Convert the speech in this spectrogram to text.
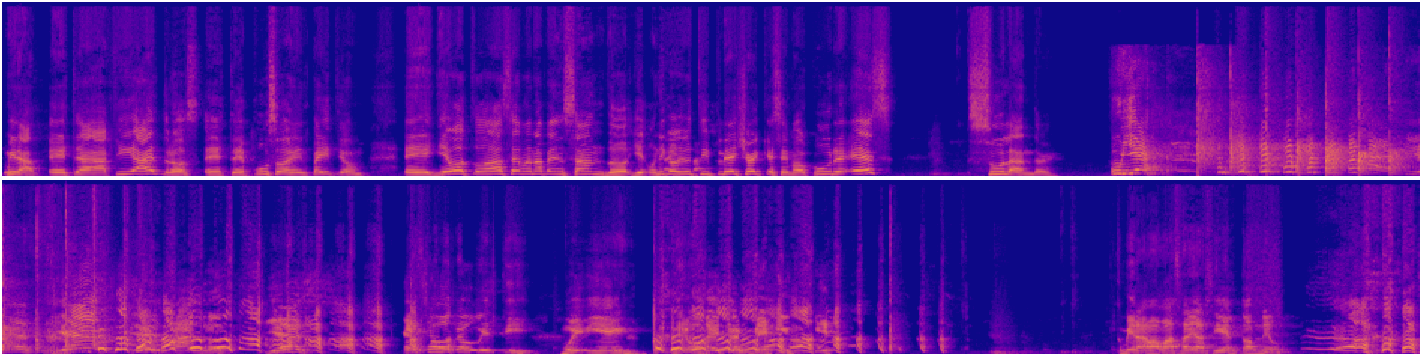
Mira, este, aquí Aldros este, puso en Patreon. Eh, llevo toda la semana pensando y el único guilty pleasure que se me ocurre es Zoolander. ¡Oh, yeah! yes, yes, yes, Aldros. Yes. Eso es otro guilty. Muy bien. Hemos hecho el bien. Mira, vamos a salir así en thumbnail.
